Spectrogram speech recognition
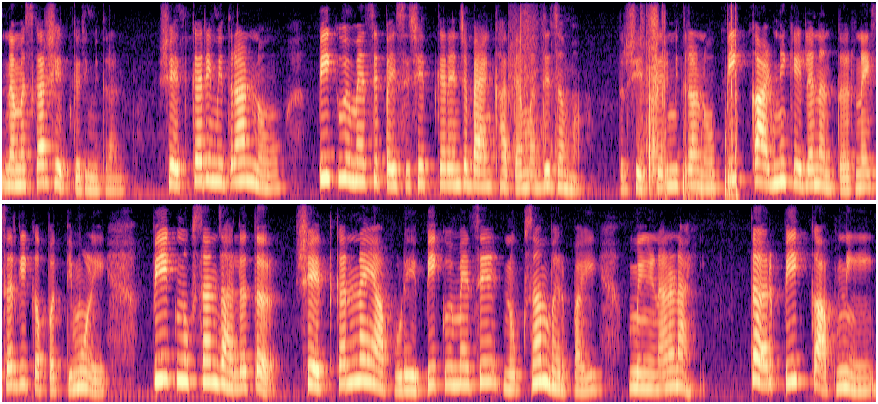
नमस्कार शेतकरी मित्रांनो. शेतकरी मित्रांनो पीक विम्याचे पैसे शेतकऱ्यांच्या बँक खात्यामध्ये जमा. तर शेतकरी मित्रांनो पीक काढणी केल्यानंतर नैसर्गिक आपत्तीमुळे पीक नुकसान झालं तर शेतकऱ्यांना यापुढे पीक विम्याचे नुकसान भरपाई मिळणार नाही. तर पीक कापणी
